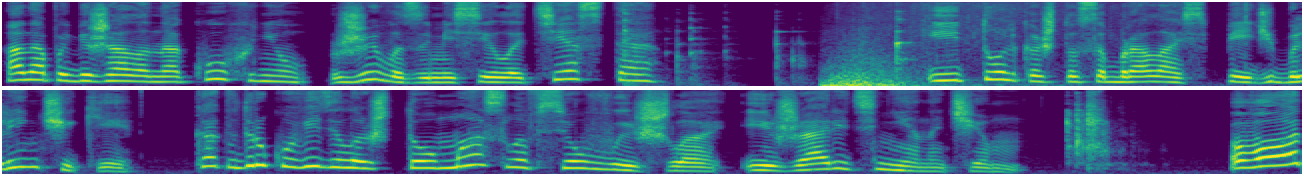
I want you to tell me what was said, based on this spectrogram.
Она побежала на кухню, живо замесила тесто и только что собралась печь блинчики, как вдруг увидела, что масло все вышло и жарить не на чем. «Вот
